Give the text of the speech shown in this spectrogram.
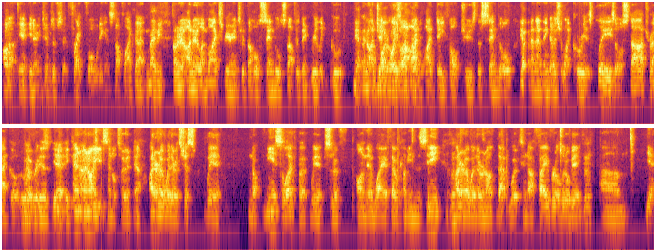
Oh. uh, you you know, in terms of sort of freight forwarding and stuff like that. And Maybe. I don't know. I know, like my experience with the whole Sendle stuff has been really good. Yeah. And I generally, I, I agree. I, I default choose the Sendle. Yep. And then, then goes to like Couriers Please or StarTrack or whoever it is. Yeah. Exactly. And, and I use Sendle too. Yeah. I don't know whether it's just we're not near Select, but we're sort of on their way if they were coming into the city. Mhm. I don't know whether or not that works in our favour a little bit. Mhm. Um, yeah.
